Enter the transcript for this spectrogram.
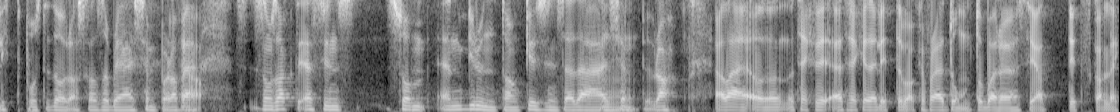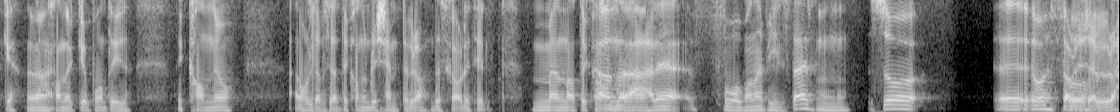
litt positivt overraska, så blir jeg kjempeglad. For Ja. jeg, som sagt, jeg syns som en grunntanke syns jeg det er Mm. kjempebra. Ja, og jeg, trekker, jeg trekker det litt tilbake, for det er dumt å bare si at ditt skal jeg ikke. Det kan jo ikke på en måte Det kan jo jeg på å si at det kan jo bli kjempebra, det skal litt til. Men at det kan altså, er det, får man en pils der, mm, så øh, og Da blir det kjempebra.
